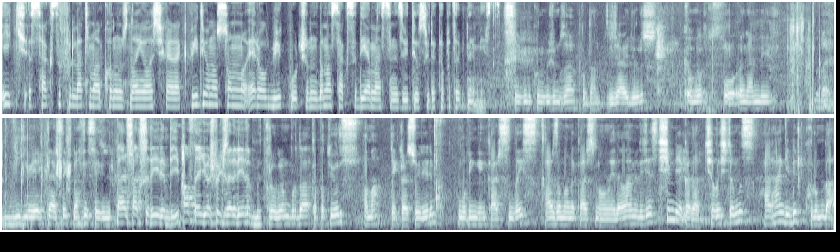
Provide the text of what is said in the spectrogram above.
İlk saksı fırlatma konumuzdan yola çıkarak videonun sonunu Erol Büyükburç'un bana saksı diyemezsiniz videosuyla kapatabilir miyiz? Sevgili kurgucumuza buradan rica ediyoruz. Onu o önemli videoyu eklersek ben de sevinirim. Ben saksı değilim deyip haftaya görüşmek üzere diyelim mi? Programı burada kapatıyoruz ama tekrar söyleyelim. Mobbingin karşısındayız. Her zaman da karşısında olmaya devam edeceğiz. Şimdiye kadar çalıştığımız herhangi bir kurumda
